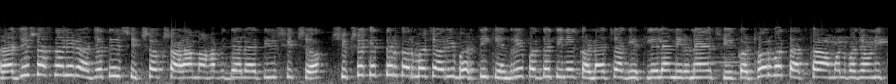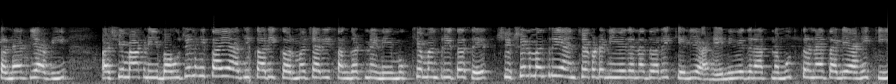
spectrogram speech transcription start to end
राज्य शासनाने राज्यातील शिक्षक शाळा महाविद्यालयातील शिक्षक शिक्षकेतर कर्मचारी भरती केंद्रीय पद्धतीने करण्याच्या घेतलेल्या निर्णयाची कठोर व तात्काळ अंमलबजावणी करण्यात यावी अशी मागणी बहुजन हिताय अधिकारी कर्मचारी संघटनेने मुख्यमंत्री तसेच शिक्षण मंत्री यांच्याकडे निवेदनाद्वारे केली आहे. निवेदनात नमूद करण्यात आले आहे की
